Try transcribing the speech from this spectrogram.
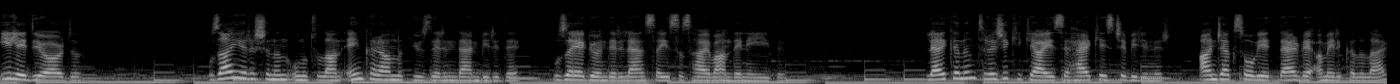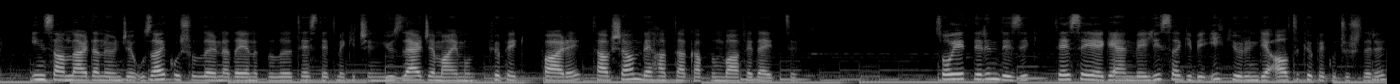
il ediyordu. Uzay yarışının unutulan en karanlık yüzlerinden biri de, uzaya gönderilen sayısız hayvan deneyiydi. Layka'nın trajik hikayesi herkesçe bilinir, ancak Sovyetler ve Amerikalılar, insanlardan önce uzay koşullarına dayanıklılığı test etmek için yüzlerce maymun, köpek, fare, tavşan ve hatta kaplumbağa feda etti. Sovyetlerin Dezik, TSYGN ve Lisa gibi ilk yörünge altı köpek uçuşları,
